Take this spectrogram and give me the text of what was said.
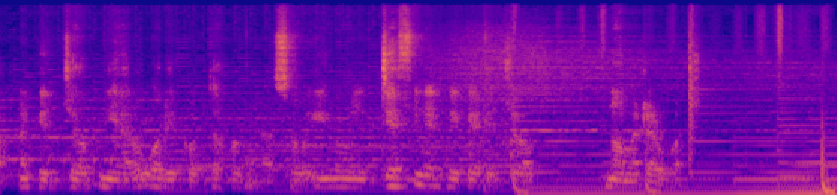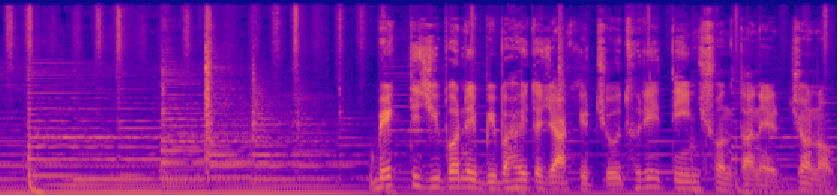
আপনাকে জব নিয়ে আর ওয়ারি করতে হবে না। So you will definitely get a job no matter what ব্যক্তি জীবনে বিবাহিত জাকির চৌধুরী তিন সন্তানের জনক।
